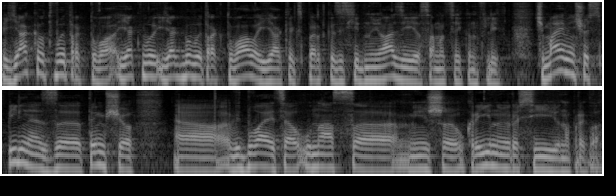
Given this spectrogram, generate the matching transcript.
Як от ви трактували, як ви як би ви трактували як експертка зі східної Азії саме цей конфлікт? Чи має він щось спільне з тим, що е, відбувається у нас е, між Україною і Росією, наприклад?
